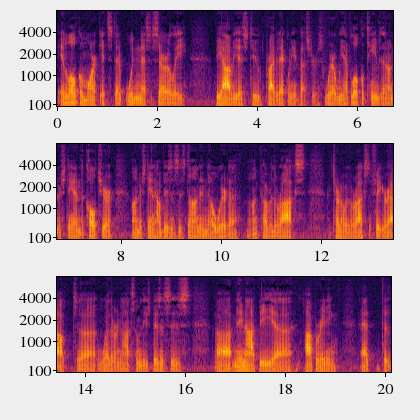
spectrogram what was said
in local markets that wouldn't necessarily be obvious to private equity investors, where we have local teams that understand the culture, understand how business is done, and know where to uncover the rocks or turn over the rocks to figure out uh, whether or not some of these businesses uh, may not be uh, operating at the,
